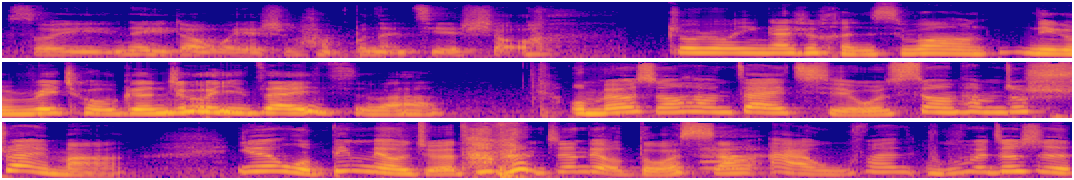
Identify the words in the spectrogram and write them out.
所以那一段我也是很不能接受。周周应该是很希望那个 Rachel 跟 Joey 在一起吧。我没有希望他们在一起，我希望他们就睡嘛，因为我并没有觉得他们真的有多相爱，无非无非就是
